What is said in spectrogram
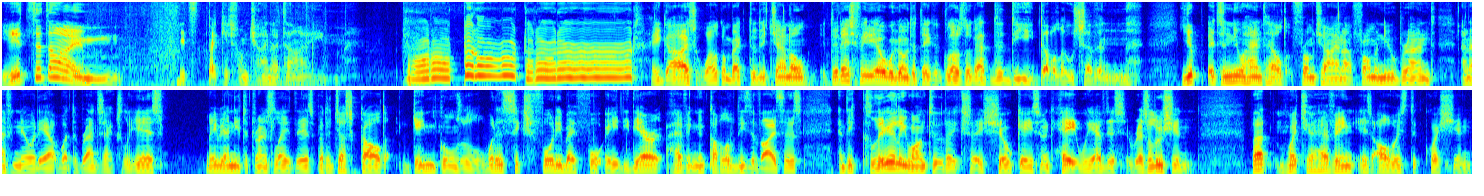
It's the time! It's package from China time. Hey guys, welcome back to the channel. In today's video we're going to take a close look at the D007. Yep, it's a new handheld from China, from a new brand, and I have no idea what the brand actually is. Maybe I need to translate this, but it's just called Game Console with a 640 by 480. They are having a couple of these devices and they clearly want to, like say, showcase and hey, we have this resolution. But what you're having is always the question,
